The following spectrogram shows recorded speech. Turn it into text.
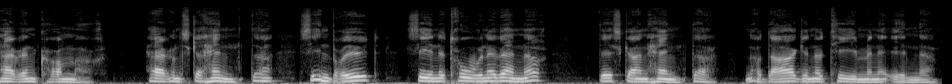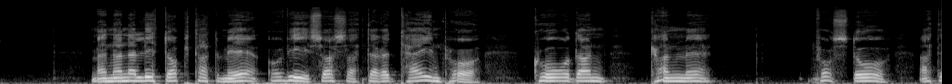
Herren kommer. Herren skal hente sin brud, sine troende venner. Det skal han hente når dagen og timen er inne. men han er litt opptatt med å vise oss at det er tegn på hvordan kan vi forstå at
